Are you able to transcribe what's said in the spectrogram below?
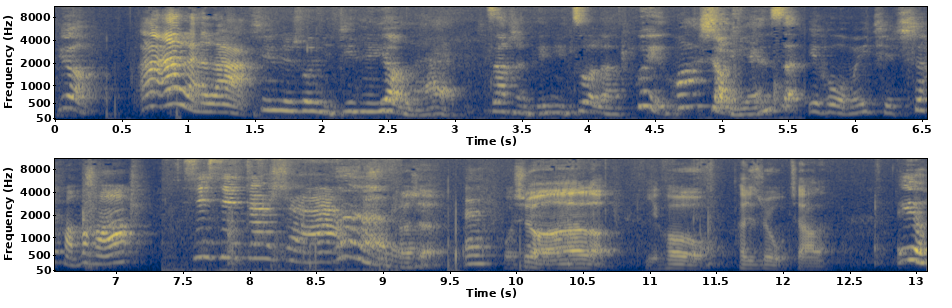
哟，安安来啦！先生说你今天要来，张婶给你做了桂花小圆子，一会儿我们一起吃好不好？谢谢张婶。嗯，张婶，哎，我收养安安了，以后她就是我家了。哎呦，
